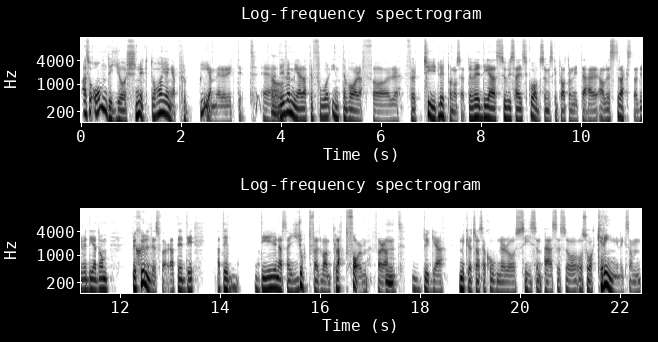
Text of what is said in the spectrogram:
alltså om det görs snyggt, då har jag inga problem med det riktigt. Eh, ja. Det är väl mer att det får inte vara för, för tydligt på något sätt. Det är väl det Suicide Squad som vi ska prata om lite här alldeles strax. Då. Det är väl det de beskylldes för. Att det, det, att det, det är ju nästan gjort för att vara en plattform för att mm. bygga mikrotransaktioner och season passes och, och så kring liksom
